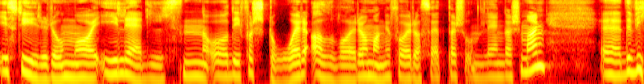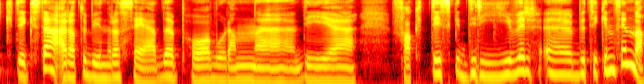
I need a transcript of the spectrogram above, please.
i styrerom og i ledelsen, og de forstår alvoret, og mange får også et personlig engasjement. Eh, det viktigste er at du begynner å se det på hvordan eh, de eh, faktisk driver butikken sin. Da.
